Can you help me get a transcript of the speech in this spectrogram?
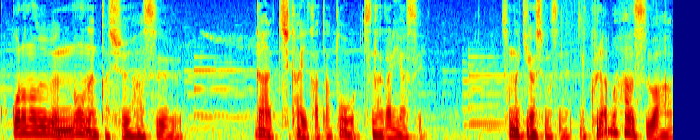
心の部分のなんか周波数が近い方とつながりやすい。そんな気がしますね。でクラブハウスは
